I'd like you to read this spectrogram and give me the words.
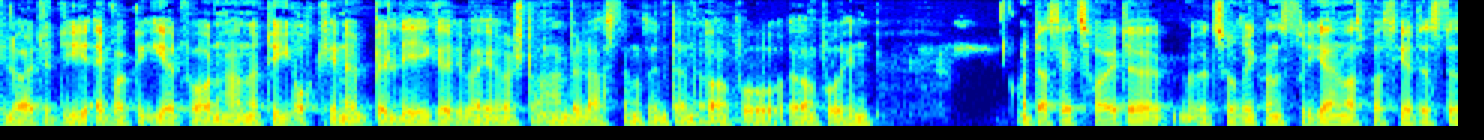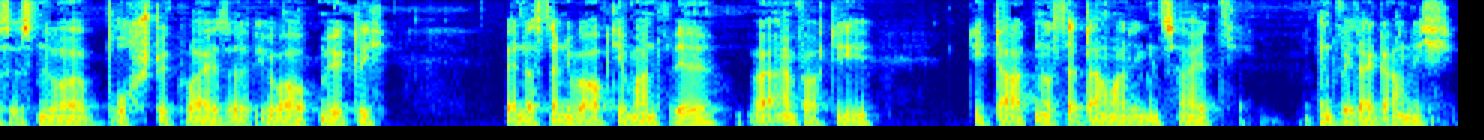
Die Leute, die evakuiert wurden, haben natürlich auch keine Belege über ihre Strahlenbelastung, sind dann irgendwo, irgendwo hin. Und das jetzt heute zu rekonstruieren, was passiert ist, das ist nur bruchstückweise überhaupt möglich, wenn das dann überhaupt jemand will, weil einfach die, die Daten aus der damaligen Zeit entweder gar nicht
